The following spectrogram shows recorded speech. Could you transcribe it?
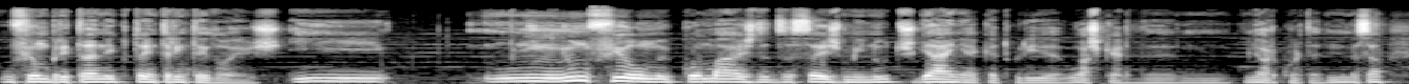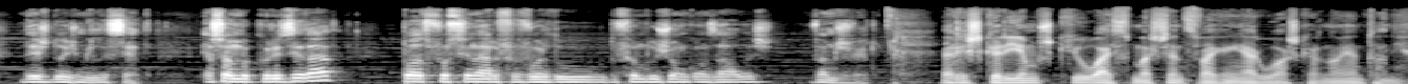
o filme britânico tem 32. E nenhum filme com mais de 16 minutos ganha a categoria Oscar de melhor curta de animação desde 2007. É só uma curiosidade, pode funcionar a favor do, do filme do João Gonzalez. Vamos ver. Arriscaríamos que o Ice Merchants vai ganhar o Oscar, não é, António?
